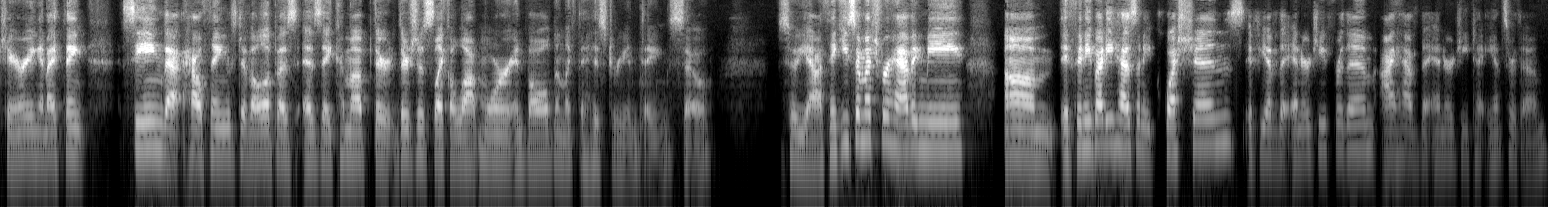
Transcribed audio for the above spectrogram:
sharing and I think seeing that how things develop as as they come up there there's just like a lot more involved in like the history and things. So so yeah, thank you so much for having me. Um, if anybody has any questions, if you have the energy for them, I have the energy to answer them.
